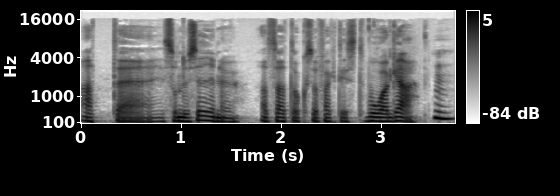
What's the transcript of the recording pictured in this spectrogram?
Att eh, som du säger nu. Alltså att också faktiskt våga. Mm.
